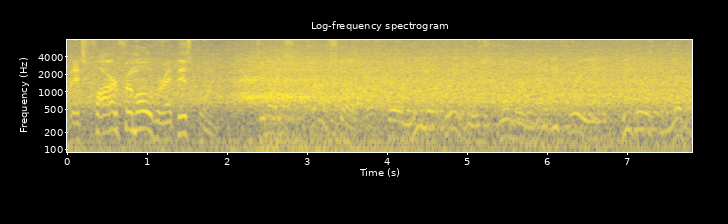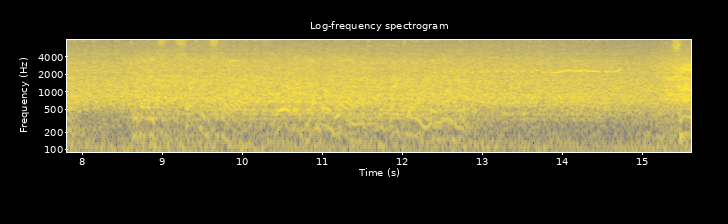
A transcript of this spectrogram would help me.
but it's far from over at this point. Tonight's third star for New York Rangers, number 93, Peter Nedved. Tonight's second star, Florida number one, Roberto Luongo. From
